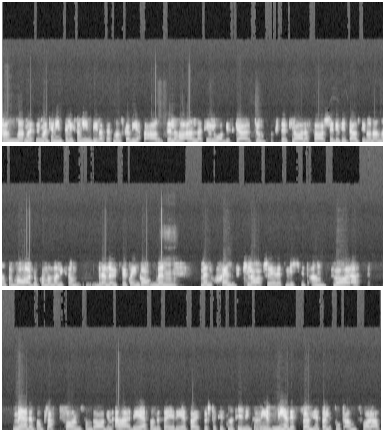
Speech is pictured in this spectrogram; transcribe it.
kan man, man, man, kan inte liksom inbilla sig att man ska veta allt eller ha alla teologiska strumpbyxor klara för sig. Det finns det alltid någon annan som har. Då kommer man liksom bränna ut sig på en gång. Men, mm. men självklart så är det ett viktigt ansvar att med en sån plattform som Dagen är, det är som du säger, det är Sveriges största kristna tidning, så det är, med det följer ett väldigt stort ansvar att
